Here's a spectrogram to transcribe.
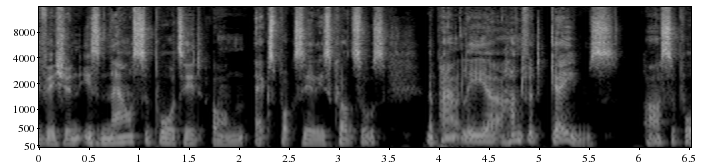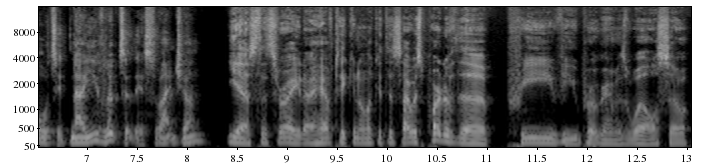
Vision is now supported on Xbox Series consoles. And apparently, uh, 100 games are supported. Now, you've looked at this, right, John? Yes, that's right. I have taken a look at this. I was part of the preview program as well, so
